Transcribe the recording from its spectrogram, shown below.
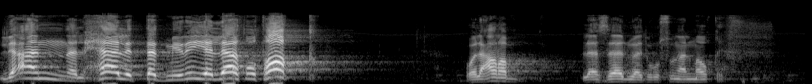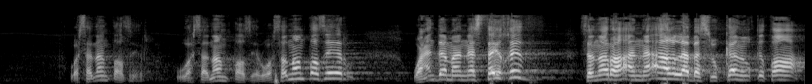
لأن الحاله التدميرية لا تطاق. والعرب لا زالوا يدرسون الموقف. وسننتظر وسننتظر وسننتظر وعندما نستيقظ سنرى أن أغلب سكان القطاع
